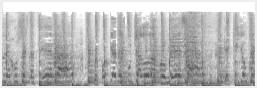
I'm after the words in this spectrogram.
Lejos a esta tierra, fue porque había escuchado la promesa que aquí yo encontraría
